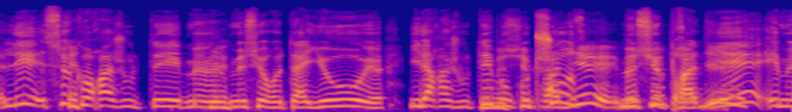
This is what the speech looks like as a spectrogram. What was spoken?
les, ceux qu'ont rajouté M. Retailleau, euh, il a rajouté beaucoup de choses. M. Pradier et M.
